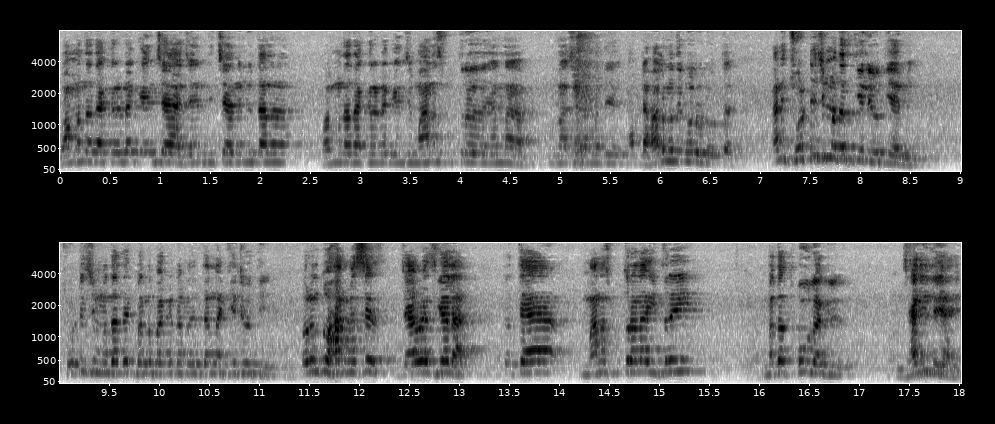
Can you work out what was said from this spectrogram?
वामनदादा कर्डक यांच्या जयंतीच्या निमित्तानं वामनदादा कर्डक यांचे मानसपुत्र यांना पूर्णा शहरामध्ये आपल्या हॉलमध्ये बोलवलं होतं. आणि छोटीशी मदत केली होती आम्ही. छोटीशी मदत एक बंद पाकिटामध्ये त्यांना केली होती. परंतु हा मेसेज ज्यावेळेस गेला तर त्या मानसपुत्राला इतरही मदत होऊ लागली झालेली आहे.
